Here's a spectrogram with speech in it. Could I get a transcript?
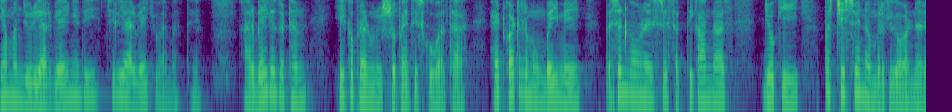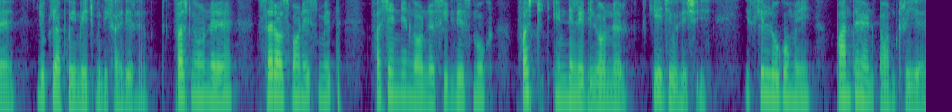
यह मंजूरी आरबीआई ने दी। चलिए आरबीआई के बारे में बात हैं आरबीआई का गठन एक अप्रैल उन्नीस सौ पैंतीस को हुआ था। हेडक्वार्टर मुंबई में प्रेसिडेंट गवर्नर श्री शक्तिकांत दास जो कि पच्चीसवें नंबर के गवर्नर हैं, जो कि आपको इमेज में दिखाई दे रहे हैं। फ़र्स्ट गवर्नर है sir Osborne Smith first Indian governor D Deshmukh first Indian lady governor K J Udeshi. इसके लोगों में पांथर एंड पाम ट्री है।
